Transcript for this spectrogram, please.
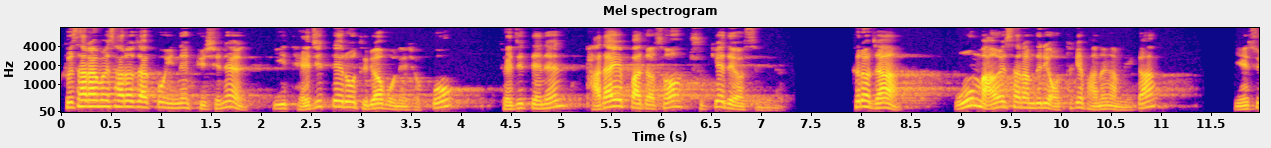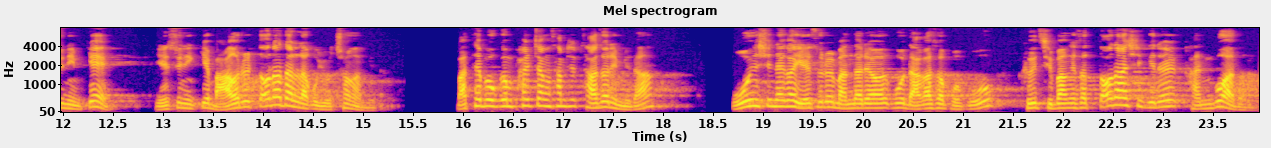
그 사람을 사로잡고 있는 귀신을 이 돼지떼로 들여보내셨고 돼지떼는 바다에 빠져서 죽게 되었습니다. 그러자 온 마을 사람들이 어떻게 반응합니까? 예수님께 예수님께 마을을 떠나달라고 요청합니다. 마태복음 8장 34절입니다. 온 시내가 예수를 만나려고 나가서 보고 그 지방에서 떠나시기를 간구하더라.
